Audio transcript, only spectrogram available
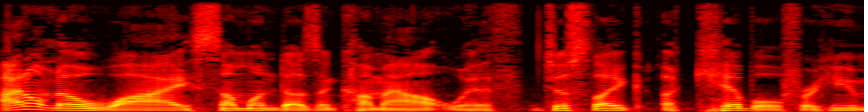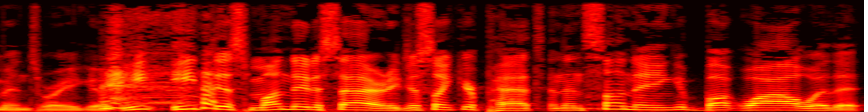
I don't know why someone doesn't come out with just like a kibble for humans where you go eat, eat this Monday to Saturday, just like your pets, and then Sunday you can get buck wild with it.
